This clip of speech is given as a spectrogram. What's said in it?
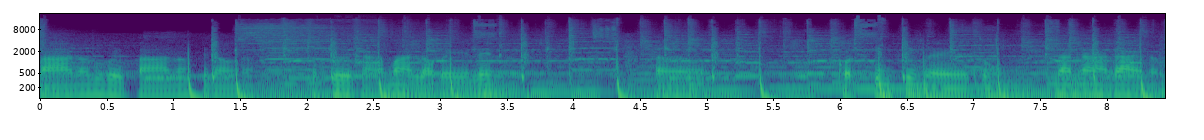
ฟ้าเนาะลูกไฟฟ้าเนาะพี่น้องนะก็คือสามารถเราไปเล่นเอ่อกดจิ้มจิ้มเลยตรงด้านหน้าได้เนาะ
